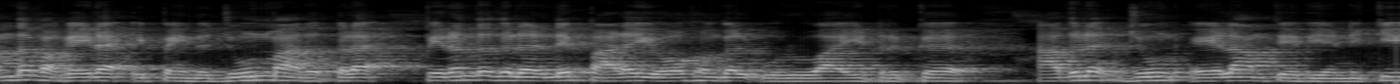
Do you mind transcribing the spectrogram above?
அந்த வகையில் இப்போ இந்த ஜூன் மாதத்தில் பிறந்ததுலேருந்தே பல யோகங்கள் உருவாகிட்டுருக்கு அதில் ஜூன் ஏழாம் தேதி அன்னைக்கு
